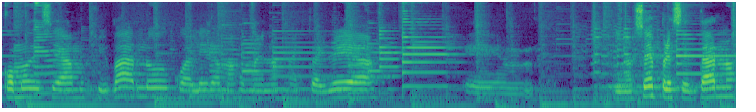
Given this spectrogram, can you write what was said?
cómo deseamos llevarlo, cuál era más o menos nuestra idea. Y no sé, presentarnos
